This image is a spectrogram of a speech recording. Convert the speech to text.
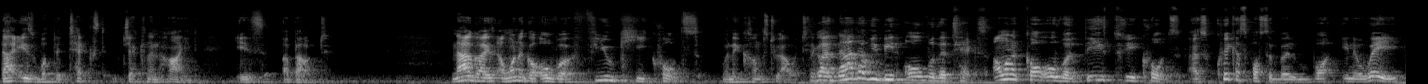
That is what the text Jekyll and Hyde is about. Now, guys, I want to go over a few key quotes when it comes to our text. So, guys, now that we've been over the text, I want to go over these three quotes as quick as possible, but in a way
